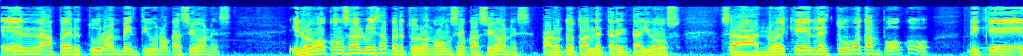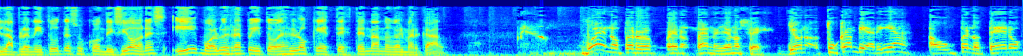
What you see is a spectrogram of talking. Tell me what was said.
él aperturó en 21 ocasiones. Y luego con San Luis aperturó en 11 ocasiones, para un total de 32. O sea, no es que él estuvo tampoco de que en la plenitud de sus condiciones. Y vuelvo y repito, es lo que te estén dando en el mercado. Bueno, pero, pero bueno, yo no sé. Yo no, ¿Tú cambiarías a un pelotero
